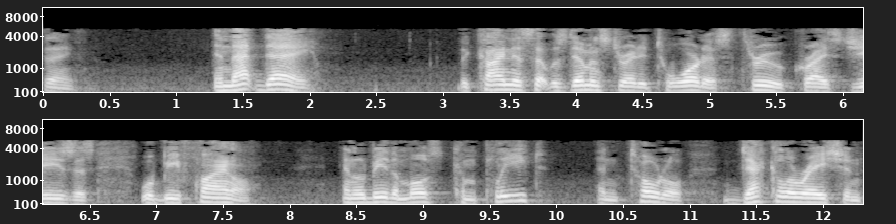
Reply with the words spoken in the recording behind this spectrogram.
thing. In that day, the kindness that was demonstrated toward us through Christ Jesus will be final. And it'll be the most complete and total declaration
